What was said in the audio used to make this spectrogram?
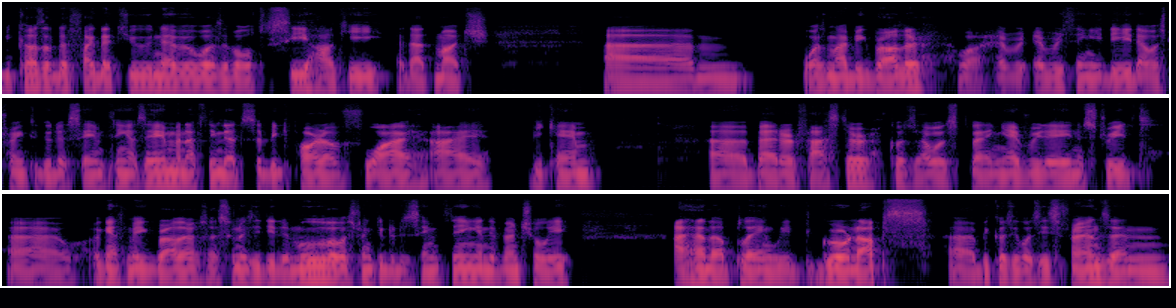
because of the fact that you never was able to see hockey that much, um, was my big brother. Well, every, everything he did, I was trying to do the same thing as him, and I think that's a big part of why I became uh, better, faster, because I was playing every day in the street uh, against my big. As soon as he did a move, I was trying to do the same thing, and eventually, I ended up playing with grown-ups uh, because it was his friends, and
